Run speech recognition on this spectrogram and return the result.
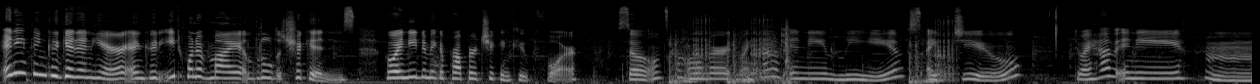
Anything could get in here and could eat one of my little chickens who I need to make a proper chicken coop for. So let's come over. Do I have any leaves? I do. Do I have any? Hmm.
